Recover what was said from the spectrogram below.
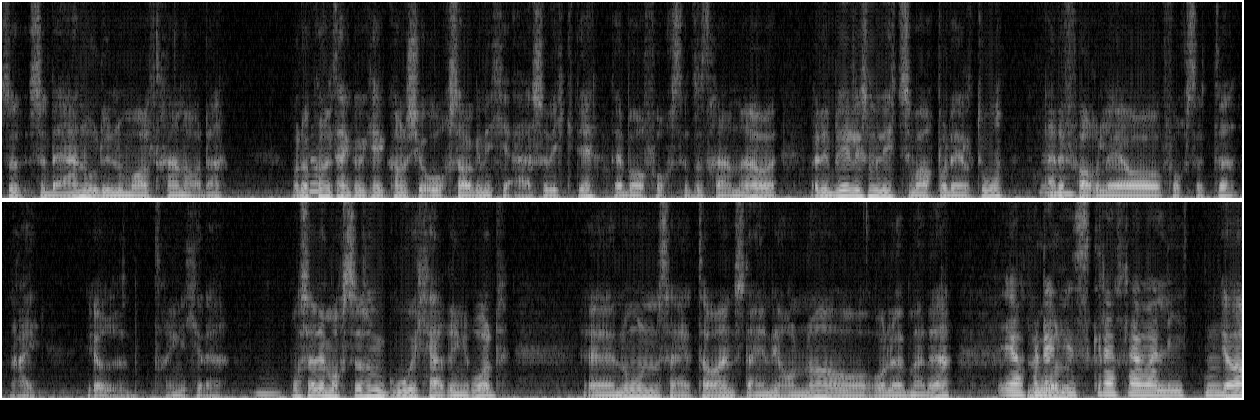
Så, så det er noe du normalt trener av deg. Og da kan du tenke ok, kanskje årsaken ikke er så viktig. Det er bare å fortsette å trene. Og, og det blir liksom litt svar på del to. Er det farlig å fortsette? Nei, gjør, trenger ikke det. Og så er det masse sånn gode kjerringråd. Eh, noen sier ta en stein i hånda og, og løp med det. Ja, for det husker jeg fra jeg var liten. Ja,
